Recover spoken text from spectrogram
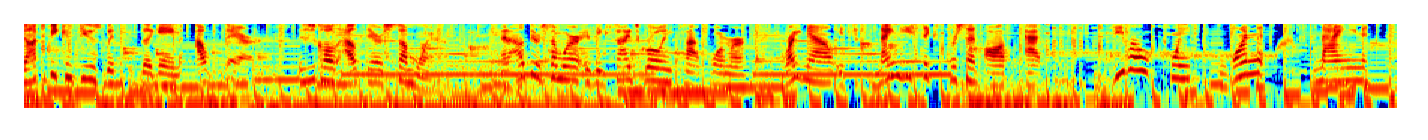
Not to be confused with the game Out There. This is called Out There Somewhere. And Out There Somewhere is a side scrolling platformer. Right now, it's 96% off at 0.19.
